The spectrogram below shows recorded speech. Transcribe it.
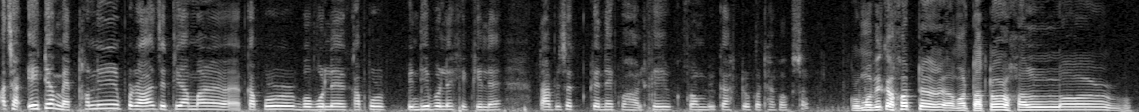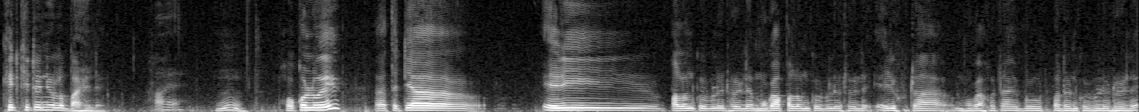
আচ্ছা এতিয়া মেথনিৰ পৰা যেতিয়া আমাৰ কাপোৰ ববলৈ কাপোৰ পিন্ধিবলৈ শিকিলে তাৰপিছত কেনেকুৱা হ'ল? সেই ক্ৰম বিকাশটোৰ কথা কওকচোন। ক্ৰমবিকাশত এ, আমাৰ তাঁতৰ শালৰ খিটখিটনি অলপ বাঢ়িলে। হয়। সকলোৱেই তেতিয়া এৰী পালন কৰিবলৈ ধৰিলে মুগা পালন কৰিবলৈ ধৰিলে এৰী সূতা মুগা সূতা এইবোৰ উৎপাদন কৰিবলৈ ধৰিলে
